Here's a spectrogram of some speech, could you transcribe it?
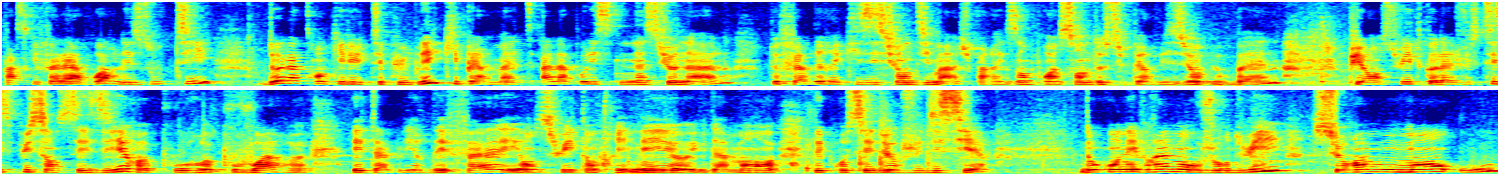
parce qu'il fallait avoir les outils de la tranquillité publique qui permettent à la police nationale de faire des réquisitions d'images, par exemple pour un centre de supervision urbaine, puis ensuite que la justice puisse en saisir pour pouvoir établir des faits et ensuite entraîner euh, évidemment des procédures judiciaires. Donc on est vraiment aujourd'hui sur un moment où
